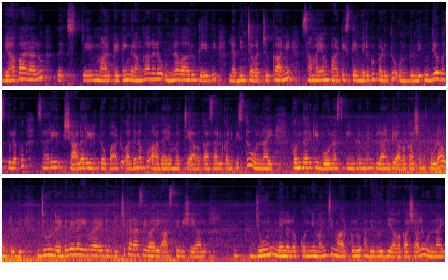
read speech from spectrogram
వ్యాపారాలు స్టేల్ మార్కెటింగ్ రంగాలలో ఉన్నవారు తేదీ లభించవచ్చు. కానీ సమయం పాటిస్తే మెరుగుపడుతూ ఉంటుంది. ఉద్యోగస్తులకు సరీ శాలరీలతో పాటు అదనపు ఆదాయం వచ్చే అవకాశాలు కనిపిస్తూ ఉన్నాయి. కొందరికి బోనస్ ఇంక్రిమెంట్ లాంటి అవకాశం కూడా ఉంటుంది. జూన్ రెండు వేల ఇరవై ఐదు వృచ్చిక రాశి వారి ఆస్తి విషయాలు. జూన్ నెలలో కొన్ని మంచి మార్పులు అభివృద్ధి అవకాశాలు ఉన్నాయి.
